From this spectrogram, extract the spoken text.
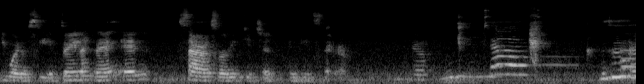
y bueno, sí, estoy en las redes en Sarah's Loving Kitchen en Instagram. Chao.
